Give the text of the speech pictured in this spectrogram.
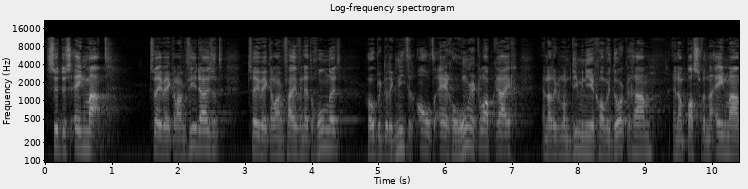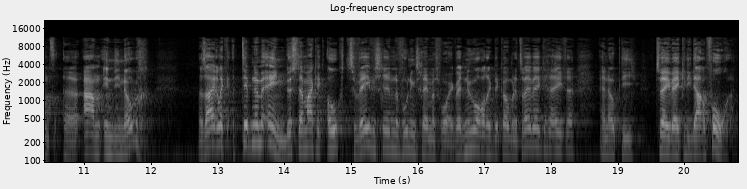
zit dus één maand. Twee weken lang 4000, twee weken lang 3500. Hoop ik dat ik niet een al te erge hongerklap krijg. En dat ik dan op die manier gewoon weer door kan gaan. En dan passen we na één maand uh, aan indien nodig. Dat is eigenlijk tip nummer 1. Dus daar maak ik ook twee verschillende voedingsschema's voor. Ik weet nu al wat ik de komende twee weken ga eten. En ook die twee weken die daarop volgen.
